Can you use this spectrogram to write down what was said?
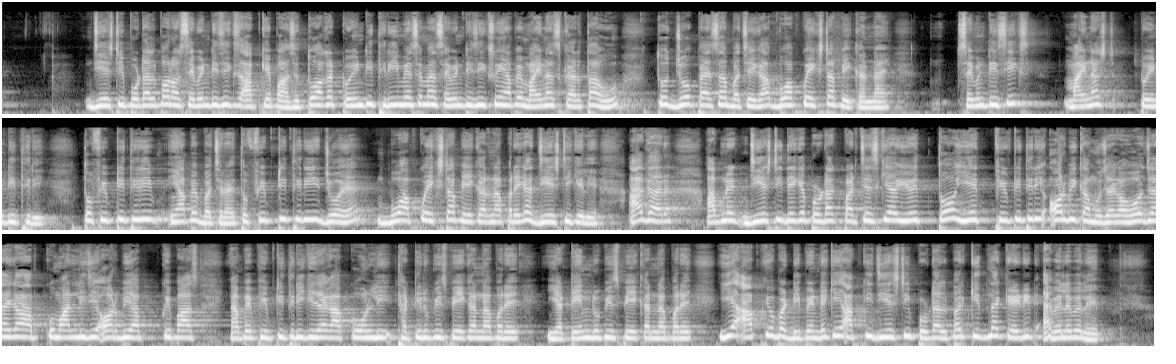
जीएसटी पोर्टल पर और 76 आपके पास है। तो अगर 23 में से मैं 76 को यहाँ पे माइनस करता हूँ तो जो पैसा बचेगा, वो आपको एक्स्ट्रा पे करना है। 76 माइनस 23 तो 53 यहाँ पर बच रहा है। तो 53 जो है, वो आपको एक्स्ट्रा पे करना पड़ेगा जीएसटी के लिए। अगर आपने जीएसटी दे के प्रोडक्ट परचेज किया ये तो ये 53 और भी कम हो जाएगा। हो जाएगा आपको, मान लीजिए और भी आपके पास यहाँ पे 53 की जगह आपको ओनली थर्टी रुपीज़ पे करना पड़े या टेन रुपीज़ पे करना पड़े। ये आपके ऊपर डिपेंड है कि आपकी जीएसटी पोर्टल पर कितना क्रेडिट अवेलेबल है।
